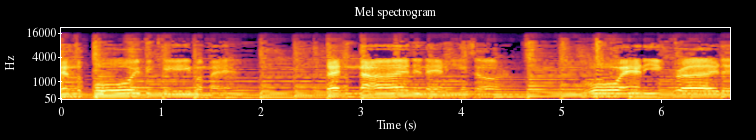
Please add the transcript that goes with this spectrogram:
And the boy became a man that night in Annie's right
